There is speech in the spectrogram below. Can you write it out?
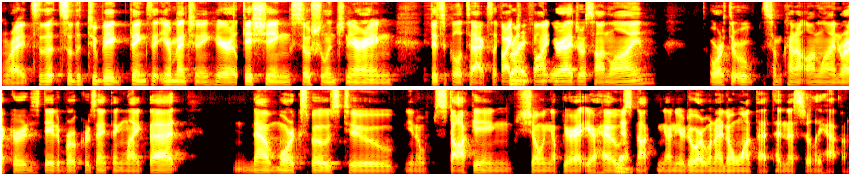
Right. So the so the two big things that you're mentioning here: phishing, social engineering, physical attacks. Like if I right. can find your address online or through some kind of online records, data brokers, anything like that, now more exposed to you know stalking, showing up here at your house, yeah. knocking on your door when I don't want that to necessarily happen.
